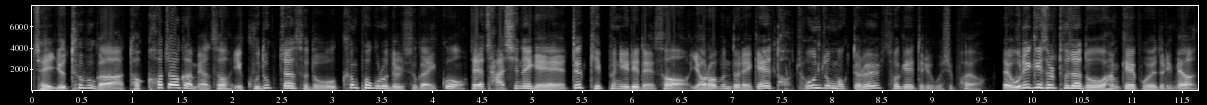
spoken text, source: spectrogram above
제 유튜브가 더 커져가면서 이 구독자 수도 큰 폭으로 늘 수가 있고 제 자신에게 뜻깊은 일이 돼서 여러분들에게 더 좋은 종목들을 소개해 드리고 싶어요. 네, 우리 기술 투자도 함께 보여드리면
